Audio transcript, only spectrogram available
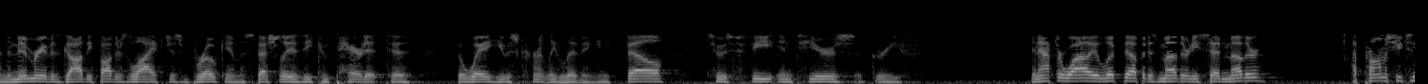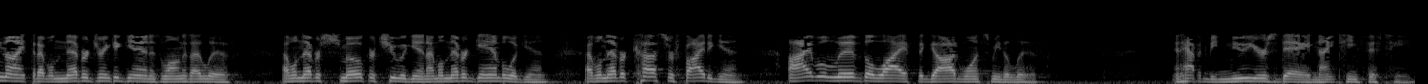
And the memory of his godly father's life just broke him, especially as he compared it to the way he was currently living. And he fell to his feet in tears of grief. And after a while, he looked up at his mother and he said, Mother, I promise you tonight that I will never drink again as long as I live. I will never smoke or chew again. I will never gamble again. I will never cuss or fight again. I will live the life that God wants me to live. And happened to be New Year's Day, 1915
